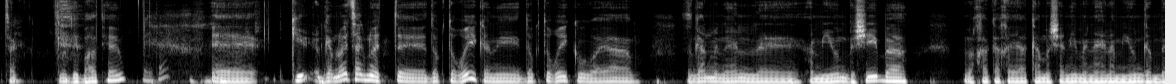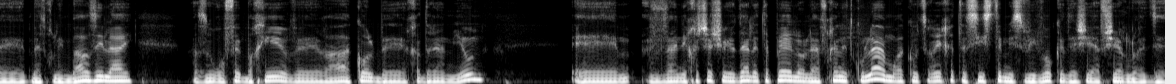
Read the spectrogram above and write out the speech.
הצגתי, לא דיברתי היום. בטח. אה, גם לא הצגנו את אה, דוקטור ריק, אני, דוקטור ריק הוא היה סגן מנהל המיון בשיבא. ואחר כך היה כמה שנים מנהל המיון גם בבית חולים ברזילי, אז הוא רופא בכיר וראה הכל בחדרי המיון. אמ, ואני חושב שהוא יודע לטפל או לאבחן את כולם, רק הוא צריך את הסיסטם מסביבו כדי שיאפשר לו את זה.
